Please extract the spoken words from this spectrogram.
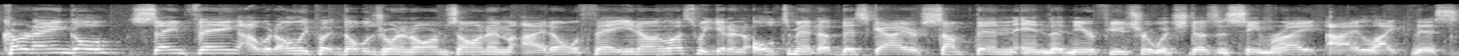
Kurt Angle, same thing. I would only put double jointed arms on him. I don't think, you know, unless we get an ultimate of this guy or something in the near future, which doesn't seem right. I like this.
